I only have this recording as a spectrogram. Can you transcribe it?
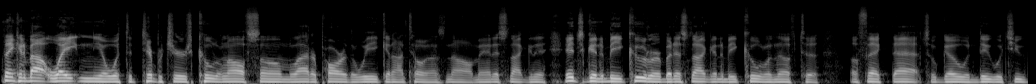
thinking about waiting, you know, with the temperatures cooling off some latter part of the week. And I told him, no, man, it's not gonna. It's gonna be cooler, but it's not gonna be cool enough to affect that. So go and do what you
